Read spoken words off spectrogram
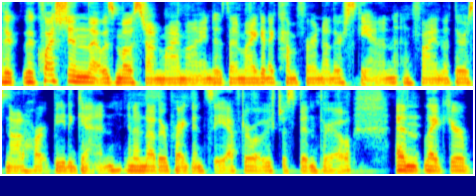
the, the question that was most on my mind is am I going to come for another scan and find that there's not a heartbeat again in another pregnancy after what we've just been through? And like your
